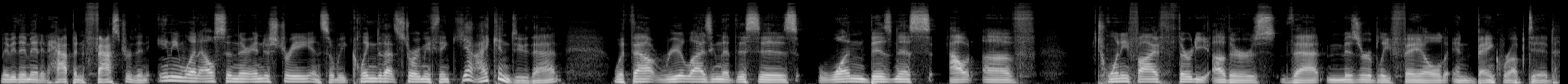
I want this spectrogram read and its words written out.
Maybe they made it happen faster than anyone else in their industry. And so we cling to that story and we think, yeah, I can do that without realizing that this is one business out of 25, 30 others that miserably failed and bankrupted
